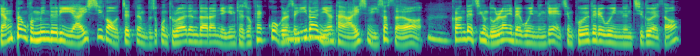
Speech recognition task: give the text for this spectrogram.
양평 군민들이 이 IC가 어쨌든 무조건 들어야 된다라는 얘기는 계속했고 그래서 음. 1안 2안 다 IC는 있었 어요. 음. 그런데 지금 논란이 되고 있는 게 지금 보여드리고 있는 지도에서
